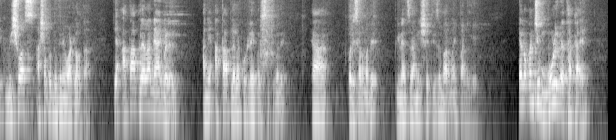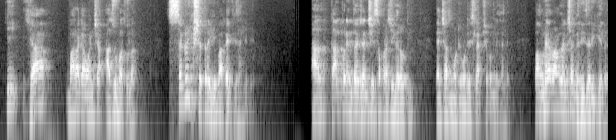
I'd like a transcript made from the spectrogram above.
एक विश्वास अशा पद्धतीने वाढला होता की आता आपल्याला न्याय मिळेल आणि आता आपल्याला कुठल्याही परिस्थितीमध्ये ह्या परिसरामध्ये पिण्याचं आणि शेतीचं बारमाही पाणी येईल. या लोकांची मूळ व्यथा काय? की ह्या बारा गावांच्या आजूबाजूला सगळी क्षेत्र ही बागायती झालेली आहेत. आज कालपर्यंत ज्यांची सफराची घरं होती त्यांचे आज मोठे मोठे स्लॅबचे बंगले झाले. पाहुण्या राळू घरी जरी गेलं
